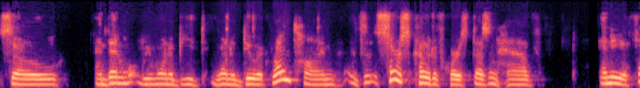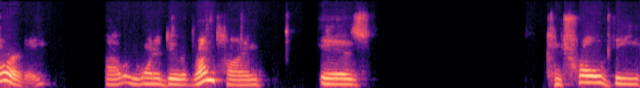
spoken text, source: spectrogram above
so, and then what we want to be want to do at runtime, the source code, of course, doesn't have any authority. Uh, what we want to do at runtime is control the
